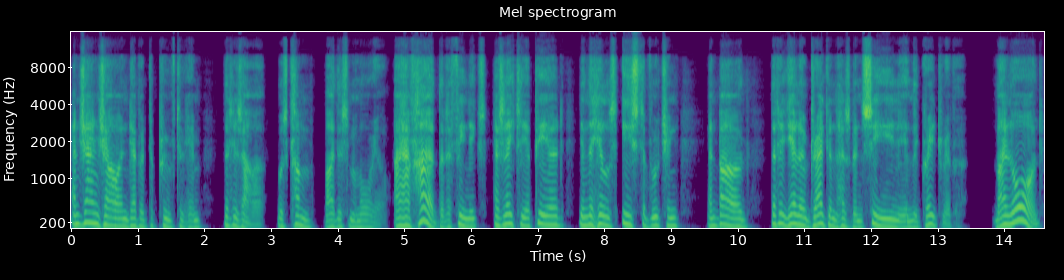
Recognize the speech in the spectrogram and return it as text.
and Zhang Zhao endeavored to prove to him that his hour was come by this memorial. I have heard that a phoenix has lately appeared in the hills east of Wuching and Baog that a yellow dragon has been seen in the great river. My lord,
